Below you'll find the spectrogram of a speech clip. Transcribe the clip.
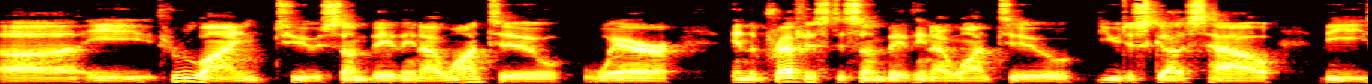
uh, a through line to sunbathing. I want to, where in the preface to sunbathing, I want to, you discuss how the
